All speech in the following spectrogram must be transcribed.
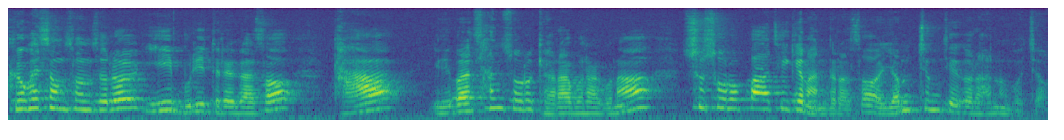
그 활성산소를 이 물이 들어가서 다 일반 산소로 결합을 하거나 수소로 빠지게 만들어서 염증 제거를 하는 거죠.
